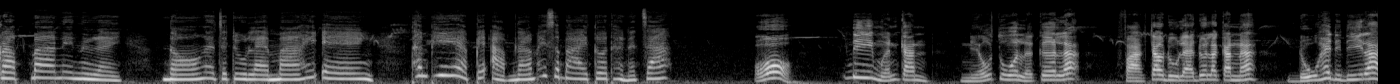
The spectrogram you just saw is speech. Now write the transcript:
กลับมาเหนื่อยๆน้องอาจจะดูแลม้าให้เอง ท่านพี่อะไปอาบน้ำให้สบายตัวเถอะนะจ๊ะ โอ้ ดีเหมือนกัน เหนียวตัวเหลือเกินละ ฝากเจ้าดูแลด้วยละกันนะ ดูให้ดีๆล่ะ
